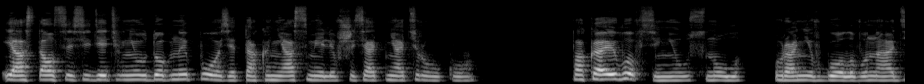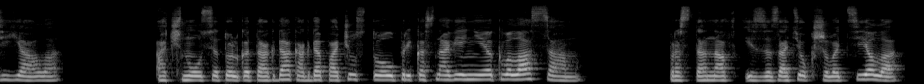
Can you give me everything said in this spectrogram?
и остался сидеть в неудобной позе, так и не осмелившись отнять руку. Пока и вовсе не уснул, уронив голову на одеяло. Очнулся только тогда, когда почувствовал прикосновение к волосам. Простонав из-за затекшего тела,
